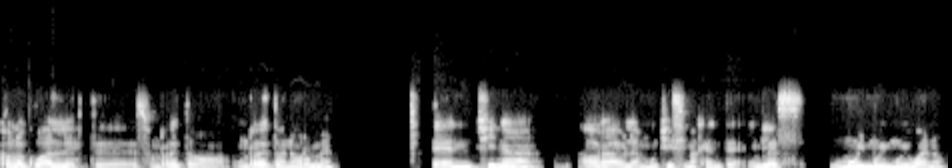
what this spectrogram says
con lo cual este, es un reto, un reto enorme. En China ahora habla muchísima gente inglés muy, muy, muy bueno.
